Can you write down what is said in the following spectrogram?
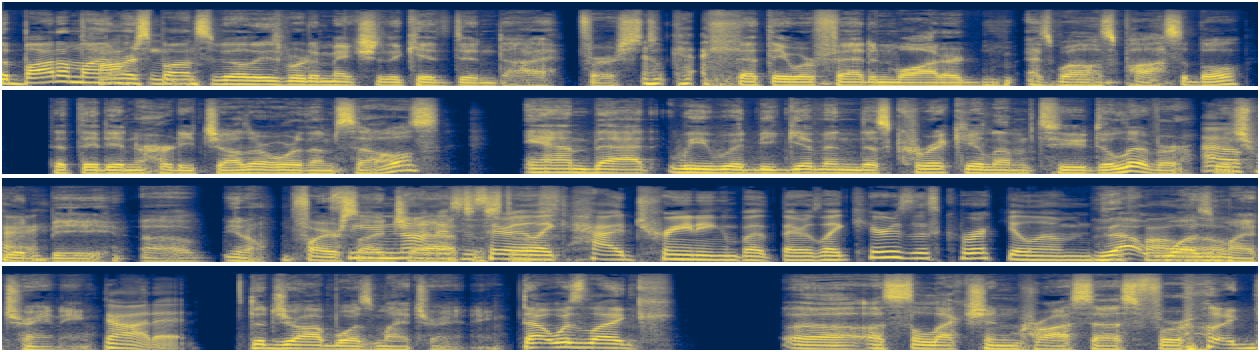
The bottom line Talking. responsibilities were to make sure the kids didn't die first, Okay. that they were fed and watered as well as possible, that they didn't hurt each other or themselves, and that we would be given this curriculum to deliver, which Okay. would be, uh, you know, fireside So you not necessarily like had training, but there's like, here's this curriculum. to that was my training. Got it. The job was my training. That was like uh, a selection process for like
